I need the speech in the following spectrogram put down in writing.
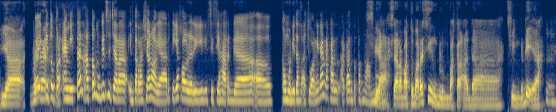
ya Baik itu per emiten atau mungkin secara internasional ya. Artinya kalau dari sisi harga eh, komoditas acuannya kan akan akan tetap melambung. ya secara batu bara sih belum bakal ada swing gede ya. Mm.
